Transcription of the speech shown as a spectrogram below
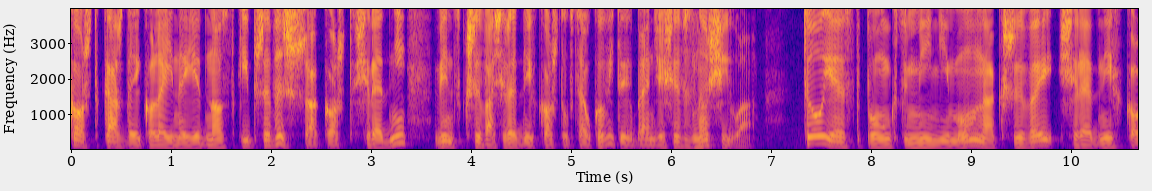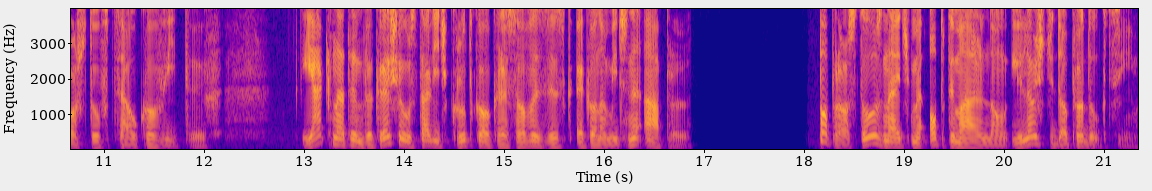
Koszt każdej kolejnej jednostki przewyższa koszt średni, więc krzywa średnich kosztów całkowitych będzie się wznosiła. Tu jest punkt minimum na krzywej średnich kosztów całkowitych. Jak na tym wykresie ustalić krótkookresowy zysk ekonomiczny Apple? Po prostu znajdźmy optymalną ilość do produkcji.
